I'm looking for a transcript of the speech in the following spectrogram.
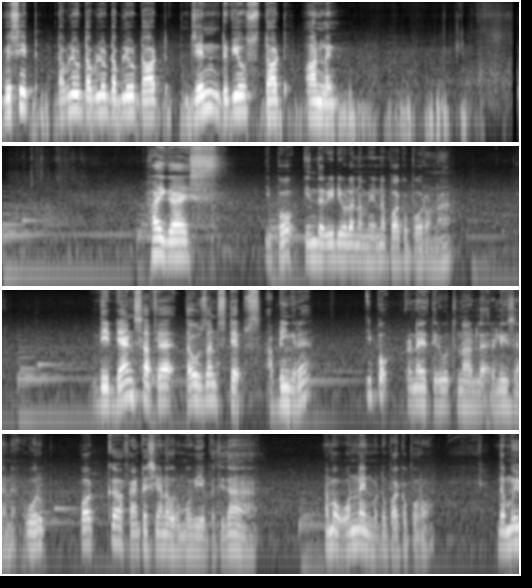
visit W W W dot gen reviews dot online hi guys இப்போது இந்த வீடியோவில் நம்ம என்ன பார்க்க போகிறோன்னா the dance of a thousand steps அப்படிங்கிற இப்போது ரெண்டாயிரத்தி இருபத்தி நாலில் ரிலீஸ் ஆன ஒரு பக்கா ஃபேண்டஸியான ஒரு மூவியை பற்றி தான் நம்ம ஒன்லைன் மட்டும் பார்க்க போகிறோம் இந்த மூவி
